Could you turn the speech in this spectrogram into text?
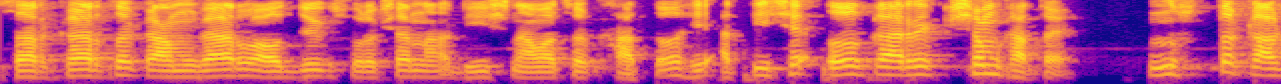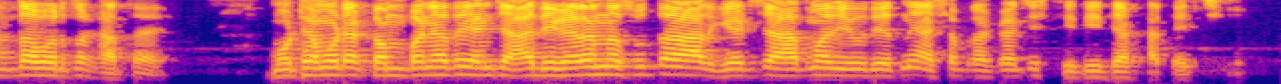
सरकारचं कामगार व औद्योगिक सुरक्षा ना डिश नावाचं खातं हे अतिशय अकार्यक्षम खातं आहे. नुसतं कागदावरचं खातं आहे. मोठ्या मोठ्या कंपन्या तर यांच्या अधिकाऱ्यांना सुद्धा आज गेटच्या आतमध्ये येऊ देत नाही अशा प्रकारची स्थिती त्या खात्याची आहे.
